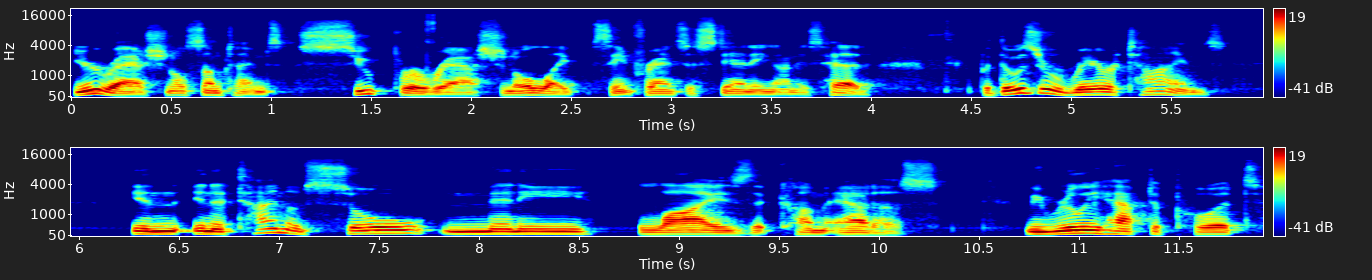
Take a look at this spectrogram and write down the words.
irrational, sometimes super rational, like St. Francis standing on his head. But those are rare times. In, in a time of so many lies that come at us, we really have to put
